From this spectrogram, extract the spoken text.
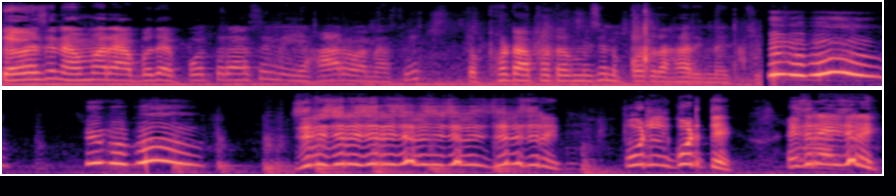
તો હવે છે ને અમારે આ બધા પતરા છે ને એ હારવાના છે. તો ફટાફટ અમે છે ને પતરા હારી નાખીએ. પૂટલ કુટતે. જરી જરી.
